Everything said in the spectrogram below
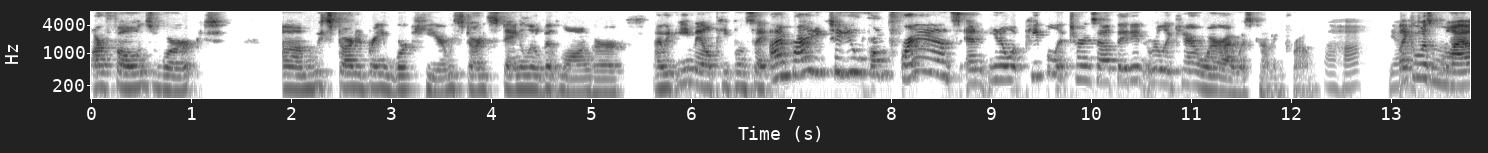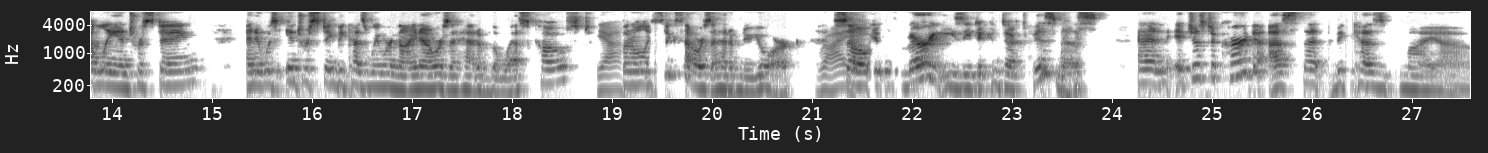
our phones worked. Um, we started bringing work here. We started staying a little bit longer. I would email people and say, I'm writing to you from France. And you know what? People, it turns out they didn't really care where I was coming from. Uh huh. Yeah. Like it was mildly interesting and it was interesting because we were nine hours ahead of the west coast yeah. but only six hours ahead of new york. Right. So it was very easy to conduct business. And it just occurred to us that because my uh,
